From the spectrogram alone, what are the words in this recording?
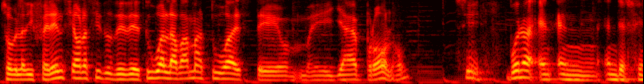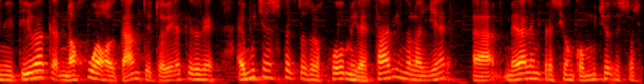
sobre la diferencia ahora sí de, de tú Alabama, tú a este, eh, ya pro, ¿no? Sí, bueno, en, en, definitiva no ha jugado tanto y todavía creo que hay muchos aspectos del juego. Mira, estaba viéndolo ayer, uh, me da la impresión con muchos de estos,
